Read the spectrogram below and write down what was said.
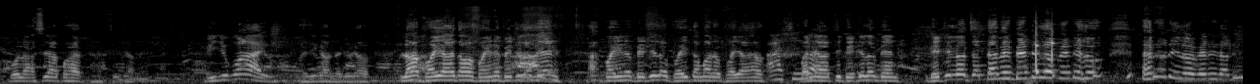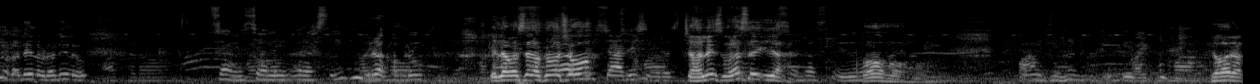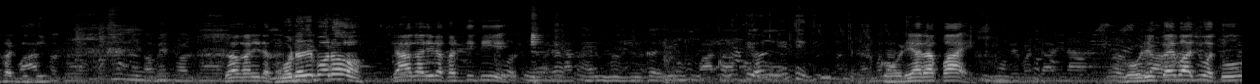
બોલો આશીર્વાદ આપો. હાથ હાથથી જાઓ. બીજું કોણ આવ્યું? નજીક આવ નજીક આવ. લો ભાઈ આવ્યો તમારા ભાઈને ભેટી લો બેન. આ ભાઈને ભેટી લો ભાઈ તમારો ભાઈ આવ્યો. બંને હાથથી ભેટી લો બેન. ભેટી લો ચંદાબેન ભેટી લો ભેટી લો. રડી લો બેટી રડી લો રડી લો રડી લો. કેટલા વર્ષે રખડો છો? ચાલીસ વર્ષ. થઈ ગયા? ઓહો ક્યાં રખડતી હતી? ક્યાં ગાડી બોલો. ક્યાં ગાડી રખડતી હતી ઘોડિયારા પાય. ઘોડિયું કઈ બાજુ હતું?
